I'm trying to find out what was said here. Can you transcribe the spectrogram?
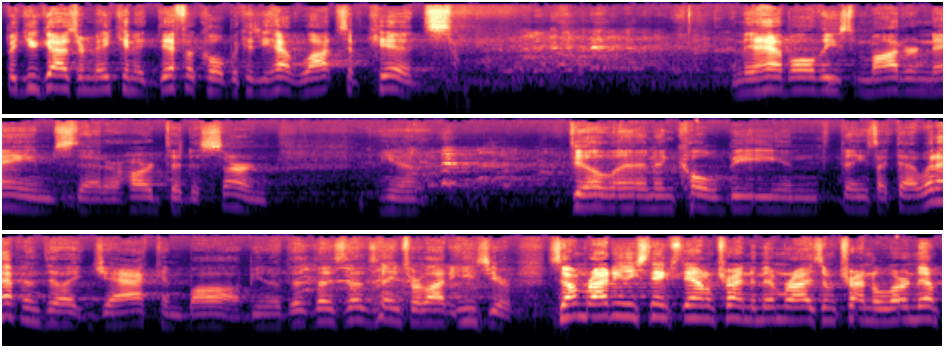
But you guys are making it difficult because you have lots of kids. and they have all these modern names that are hard to discern. You know, Dylan and Colby and things like that. What happened to like Jack and Bob? You know, those, those names are a lot easier. So I'm writing these names down. I'm trying to memorize them, trying to learn them.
